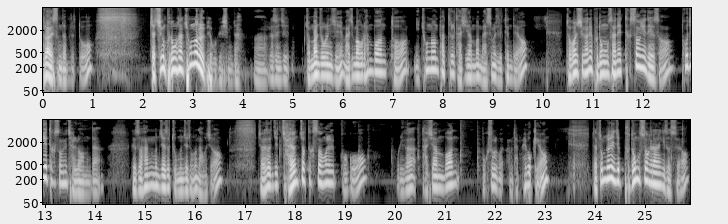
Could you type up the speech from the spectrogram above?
들어가겠습니다, 분들도. 자, 지금 부동산 총론을 배우고 계십니다. 아, 그래서 이제 전반적으로 이제 마지막으로 한 번 더 이 총론 파트를 다시 한번 말씀을 드릴 텐데요. 저번 시간에 부동산의 특성에 대해서 토지의 특성이 잘 나옵니다. 그래서 한 문제에서 두 문제 정도 나오죠. 자, 그래서 이제 자연적 특성을 보고 우리가 다시 한번 복습을 한번 해볼게요. 자, 좀 전에 이제 부동성이라는 게 있었어요.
